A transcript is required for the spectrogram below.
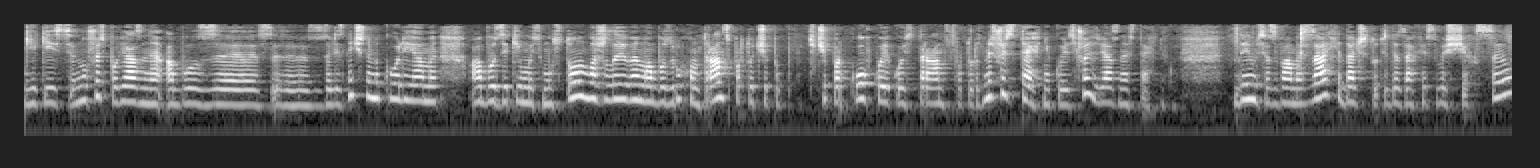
якийсь, ну, щось пов'язане або з, з, з залізничними коліями, або з якимось мостом важливим, або з рухом транспорту, чи, чи парковкою якоїсь транспорту. Розумієш, щось з технікою, щось зв'язане з технікою. Дивимося з вами захід. Далі тут іде захист вищих сил.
